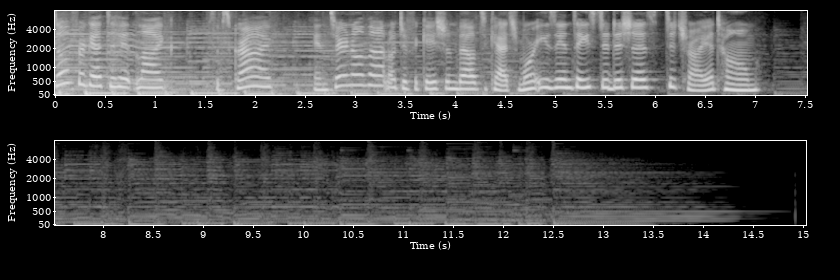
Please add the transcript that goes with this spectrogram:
Don't forget to hit like, subscribe, and turn on that notification bell to catch more easy and tasty dishes to try at home.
